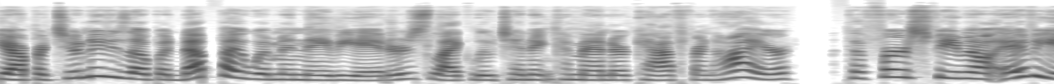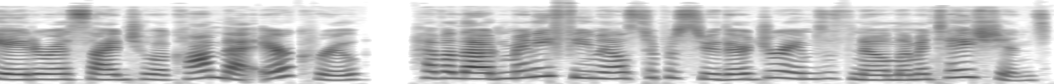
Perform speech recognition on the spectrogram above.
The opportunities opened up by women aviators like Lieutenant Commander Catherine Heyer, the first female aviator assigned to a combat aircrew, have allowed many females to pursue their dreams with no limitations.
